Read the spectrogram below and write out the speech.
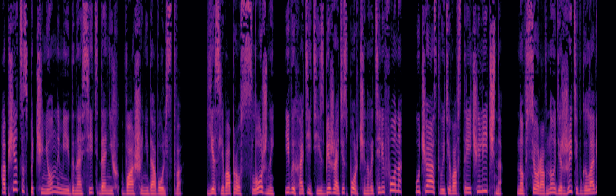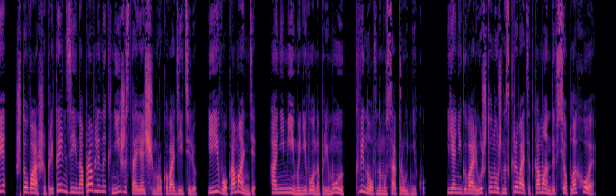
общаться с подчиненными и доносить до них ваше недовольство. Если вопрос сложный и вы хотите избежать испорченного телефона, участвуйте во встрече лично, но все равно держите в голове, что ваши претензии направлены к нижестоящему руководителю и его команде, а не мимо него напрямую к виновному сотруднику. Я не говорю, что нужно скрывать от команды все плохое.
